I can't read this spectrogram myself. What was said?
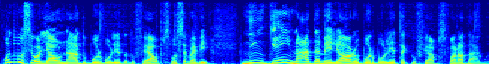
Quando você olhar o nado borboleta do Phelps, você vai ver ninguém nada melhor o borboleta que o Phelps fora d'água.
